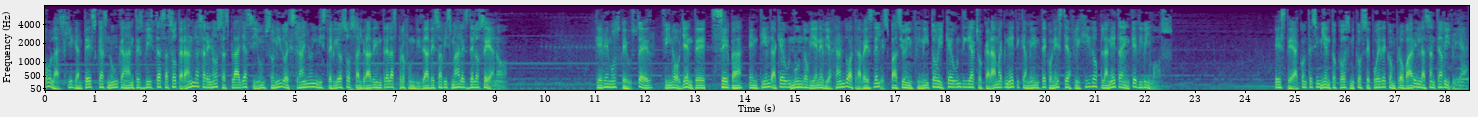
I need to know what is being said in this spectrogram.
Olas gigantescas nunca antes vistas azotarán las arenosas playas y un sonido extraño y misterioso saldrá de entre las profundidades abismales del océano. Queremos que usted, fino oyente, sepa, entienda que un mundo viene viajando a través del espacio infinito y que un día chocará magnéticamente con este afligido planeta en que vivimos. Este acontecimiento cósmico se puede comprobar en la Santa Biblia.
